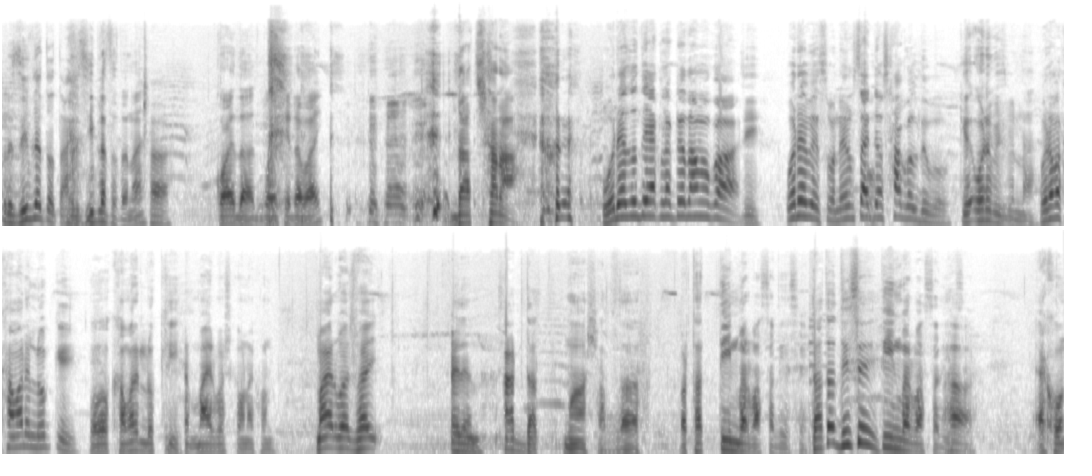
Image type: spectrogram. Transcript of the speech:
ওটা জিবলে তো তা জিবলা তোতা না? হ্যাঁ। কয় দাঁত? বয়স এটা ভাই। দাঁত সারা। ওরে যদি এক লাখ টাকা দামও কয় জি। ওরে বেশ মানে এরকম চারটা ছাগল দেবো। কে ওরে বেচবেন না। ওরে আমার খামারের লোক কি? ও খামারের লক্ষ্মী মায়ের বয়স কেমন এখন? মায়ের বয়স ভাই দেন আট দাঁত। মাশাল্লাহ অর্থাৎ তিনবার বাচ্চা দিয়েছে। দাঁতা দিছে। তিনবার বাচ্চা দিয়েছে। হ্যাঁ। এখন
